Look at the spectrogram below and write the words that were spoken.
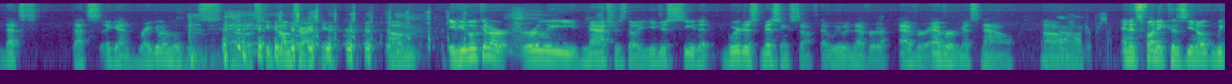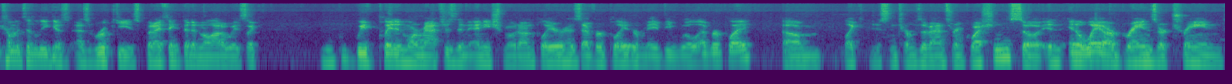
that's that's again regular movies uh, let's keep it on track here um if you look at our early matches though you just see that we're just missing stuff that we would never Yeah. ever ever miss now A um, hundred percent. and it's funny because you know we come into the league as, as rookies, but I think that in a lot of ways, like we've played in more matches than any Schmoedown player has ever played, or maybe will ever play. Um, like just in terms of answering questions. So in, in a way, our brains are trained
